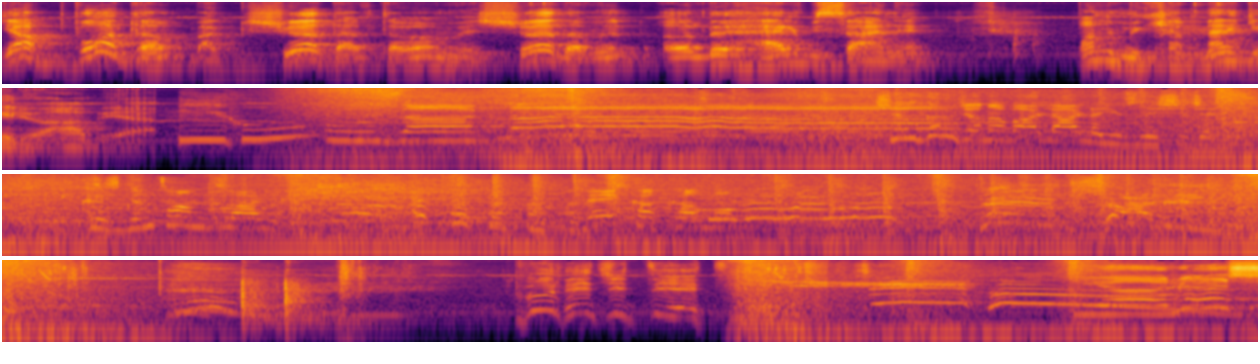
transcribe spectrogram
Ya bu adam, bak şu adam tamam mı? Şu adamın olduğu her bir sahne bana mükemmel geliyor abi ya. Uzaklara. Çılgın canavarlarla yüzleşeceğiz. Kızgın tanrılarla. Ve kakamo. Bu ne ciddiyet? Yarışıyorum.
